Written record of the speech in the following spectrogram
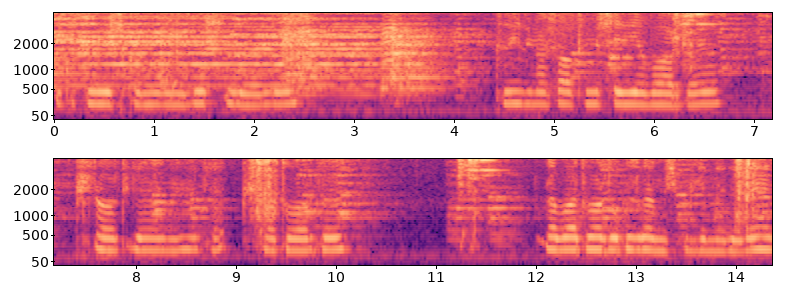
Oha. Dokuz seviye çıkarma geldi. Şu geldi. Köy binası 6. seviye vardı. Kışlaltı geldi. Kışlaltı vardı. Laboratuvar 9 gelmiş bildiğime göre.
